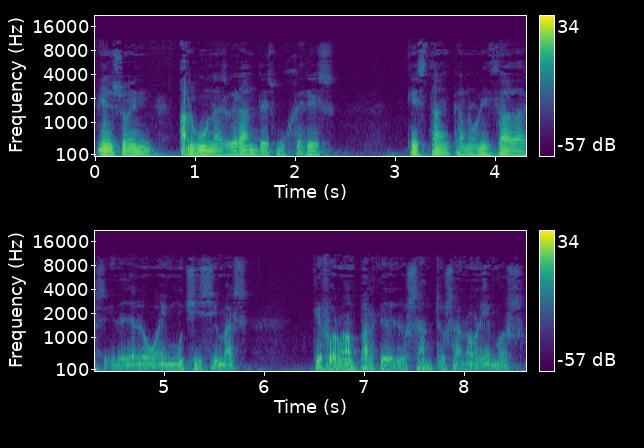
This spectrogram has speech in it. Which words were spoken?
Pienso en algunas grandes mujeres que están canonizadas y desde luego hay muchísimas que forman parte de los santos anónimos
